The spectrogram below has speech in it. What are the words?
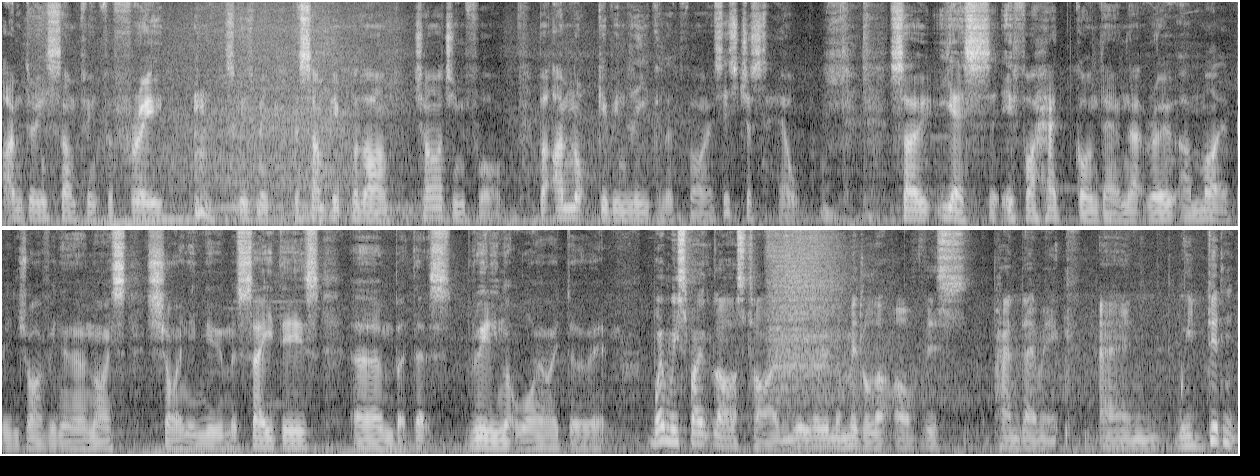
I'm doing something for free, excuse me, that some people are charging for, but I'm not giving legal advice, it's just help. So, yes, if I had gone down that route, I might have been driving in a nice, shiny new Mercedes, um, but that's really not why I do it. When we spoke last time, we were in the middle of this pandemic and we didn't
